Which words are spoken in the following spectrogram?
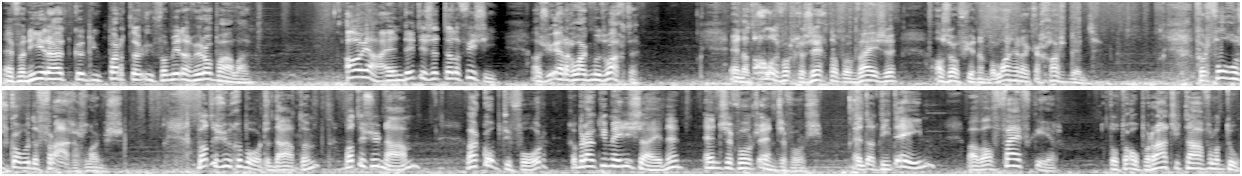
En van hieruit kunt uw partner u vanmiddag weer ophalen. Oh ja, en dit is de televisie, als u erg lang moet wachten. En dat alles wordt gezegd op een wijze alsof je een belangrijke gast bent. Vervolgens komen de vragers langs. Wat is uw geboortedatum? Wat is uw naam? Waar komt u voor? Gebruikt u medicijnen? Enzovoorts, enzovoorts. En dat niet één, maar wel vijf keer. Tot de operatietafel aan toe.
